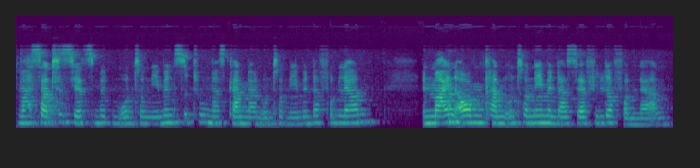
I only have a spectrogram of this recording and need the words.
was hat es jetzt mit dem Unternehmen zu tun? Was kann ein Unternehmen davon lernen? In meinen Augen kann ein Unternehmen da sehr viel davon lernen.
